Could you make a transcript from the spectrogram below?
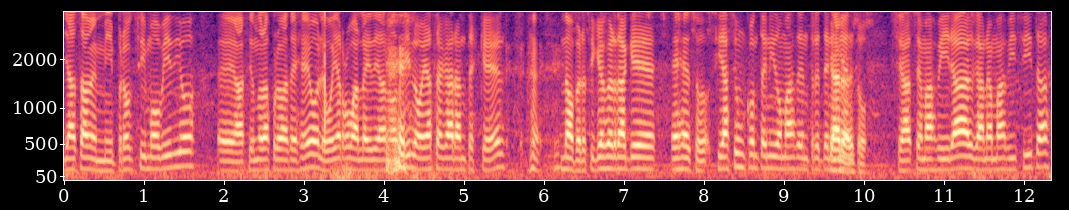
ya saben mi próximo vídeo eh, haciendo las pruebas de geo, le voy a robar la idea a Norrin, lo voy a sacar antes que él. no, pero sí que es verdad que es eso, si hace un contenido más de entretenimiento, se hace más viral, gana más visitas,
